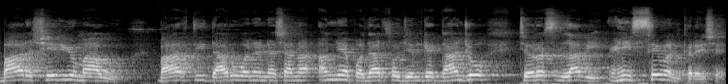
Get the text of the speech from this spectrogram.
બાર શેરીઓમાં આવવું, બહારથી દારૂ અને નશાના અન્ય પદાર્થો જેમ કે ગાંજો, ચરસ લાવી અહીં સેવન કરે છે.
